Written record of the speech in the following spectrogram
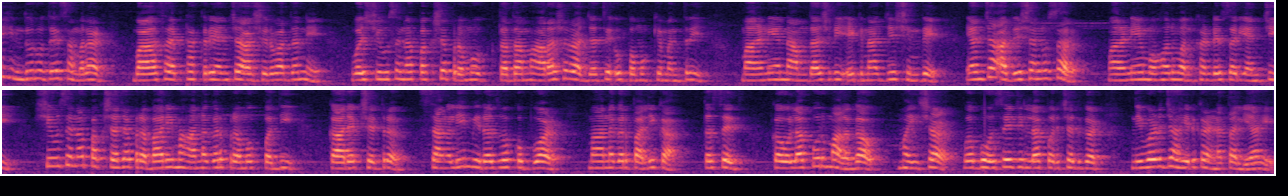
हिंदू हृदय सम्राट बाळासाहेब ठाकरे यांच्या आशीर्वादाने व शिवसेना पक्ष प्रमुख तथा महाराष्ट्र राज्याचे उपमुख्यमंत्री माननीय नामदार श्री एकनाथजी शिंदे यांच्या आदेशानुसार माननीय मोहन वनखंडे सर यांची शिवसेना पक्षाच्या प्रभारी महानगर प्रमुखपदी कार्यक्षेत्र सांगली मिरज व कुपवाड महानगरपालिका तसेच कौलापूर मालगाव म्हैसाळ व भोसे जिल्हा परिषद गट निवड जाहीर करण्यात आली आहे.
